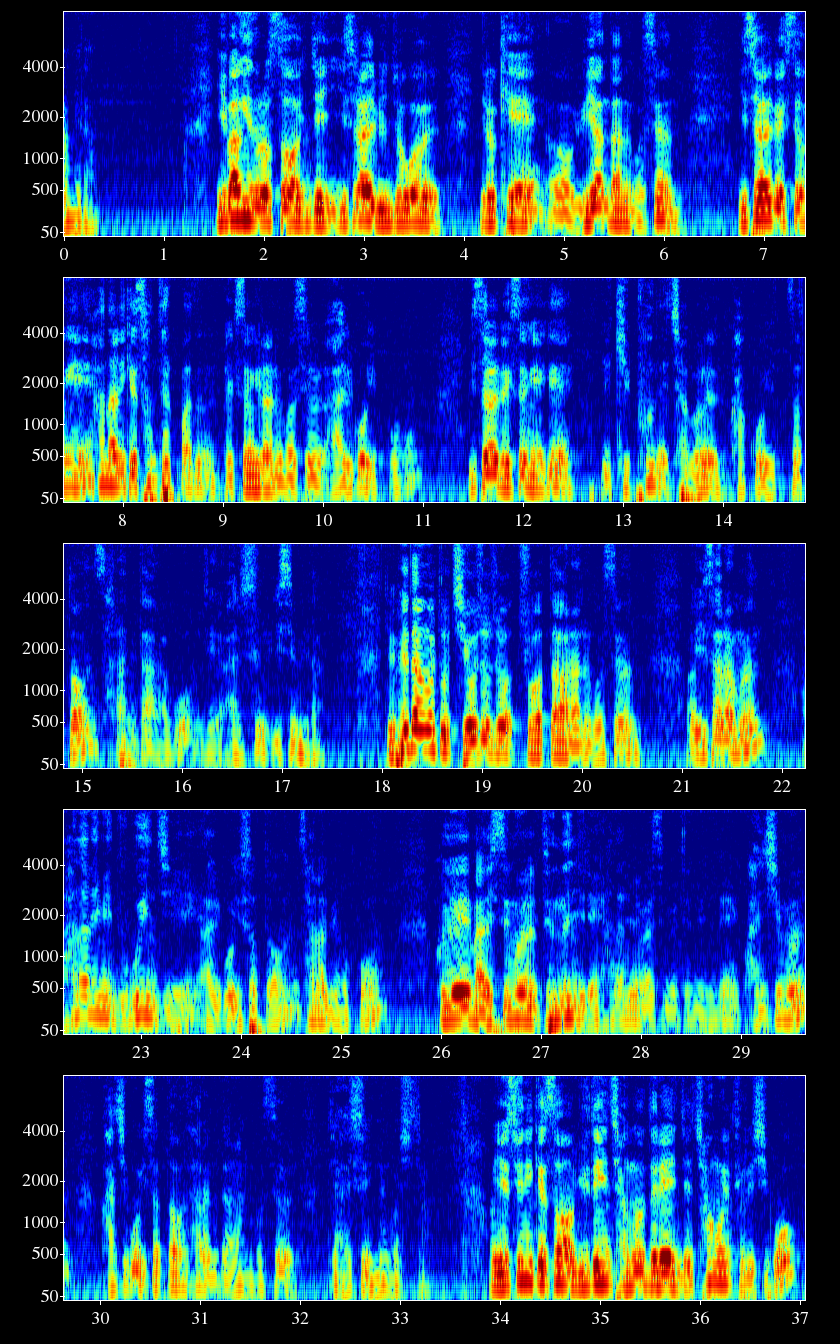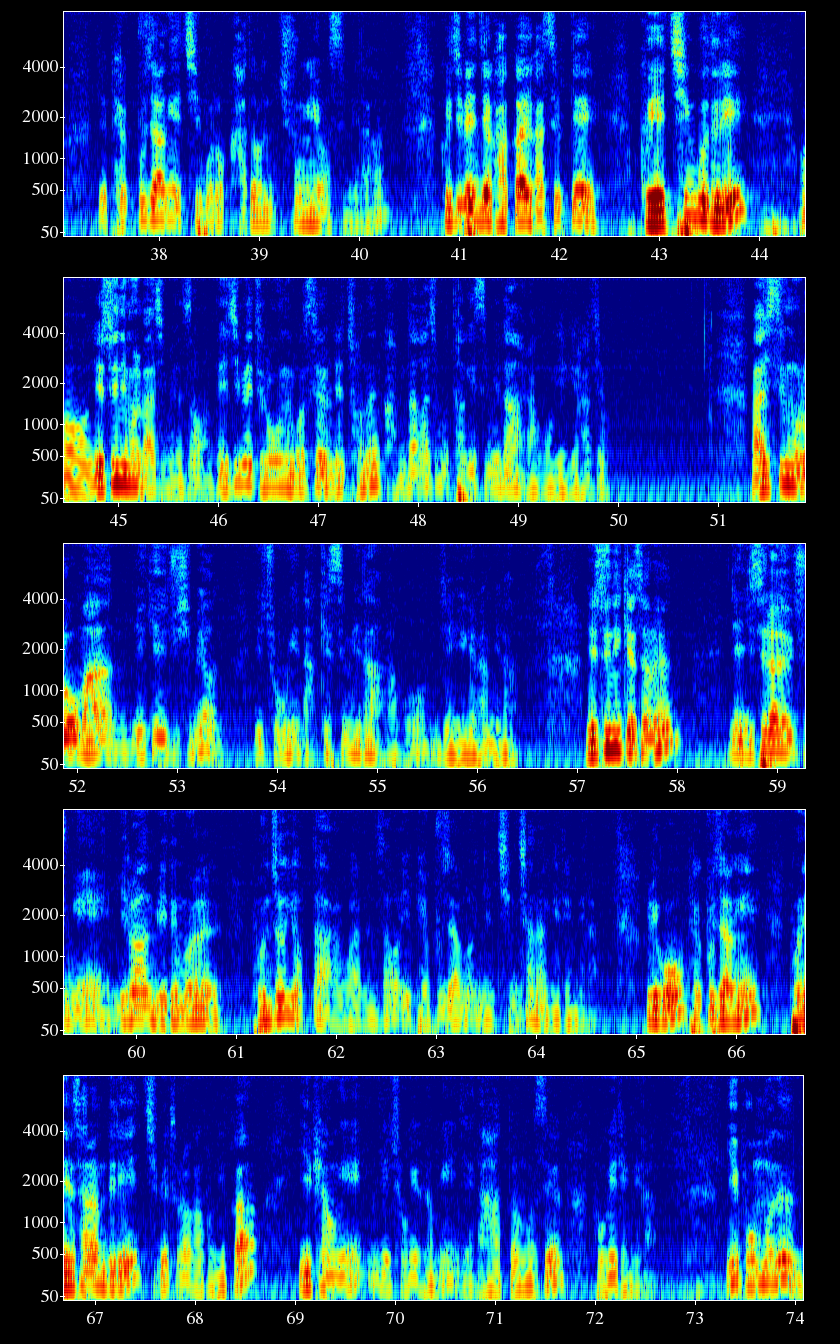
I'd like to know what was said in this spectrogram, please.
얘기합니다. 이방인으로서 이제 이스라엘 민족을 이렇게 어, 위한다는 것은 이스라엘 백성이 하나님께 선택받은 백성이라는 것을 알고 있고 이스라엘 백성에게 이 깊은 애착을 갖고 있었던 사람이다라고 이제 알 수 있습니다. 회당을 또 지어줘 주었다라는 것은 어, 이 사람은 하나님이 누구인지 알고 있었던 사람이었고 그의 말씀을 듣는 일에 하나님의 말씀을 듣는 일에 관심을 가지고 있었던 사람이다라는 것을 알 수 있는 것이죠. 어, 예수님께서 유대인 장로들의 이제 청을 들으시고 이제 백부장의 집으로 가던 중이었습니다. 그 집에 이제 가까이 갔을 때 그의 친구들이 어, 예수님을 맞으면서 내 집에 들어오는 것을 이제 저는 감당하지 못하겠습니다라고 얘기를 하죠. 말씀으로만 얘기해 주시면 이 종이 낫겠습니다라고 이제 얘기를 합니다. 예수님께서는 이제 이스라엘 중에 이러한 믿음을 본 적이 없다라고 하면서 이 백부장을 이제 칭찬하게 됩니다. 그리고 백부장이 보낸 사람들이 집에 돌아가 보니까 이 병이 이제 종의 병이 이제 나았던 것을 보게 됩니다. 이 본문은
